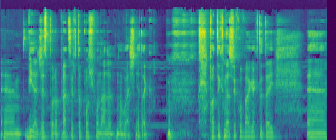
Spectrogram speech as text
Okay. Widać, że sporo pracy w to poszło, no ale no właśnie, tak po tych naszych uwagach tutaj e,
